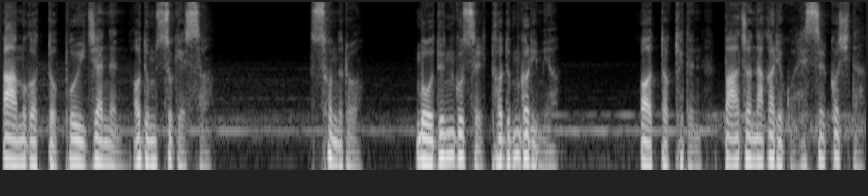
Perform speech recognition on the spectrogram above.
아무것도 보이지 않는 어둠 속에서 손으로 모든 곳을 더듬거리며 어떻게든 빠져나가려고 했을 것이다.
